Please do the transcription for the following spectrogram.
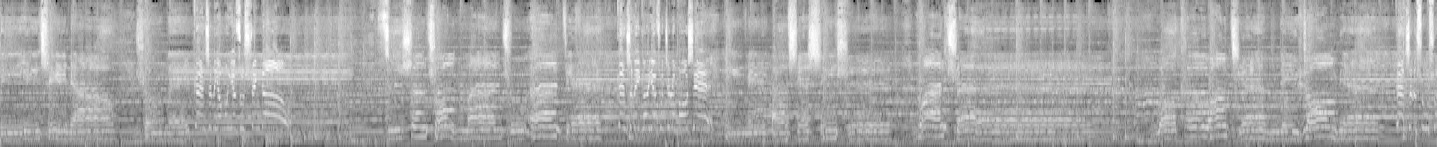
你奇妙荣美。更深的仰望耶稣宣告，此生充满主恩典。更深的依靠耶稣基督的宝血，因你宝血心事完全，我渴望见你容颜。更深的述说，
